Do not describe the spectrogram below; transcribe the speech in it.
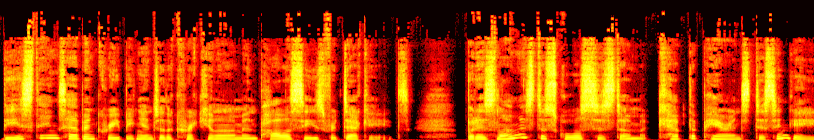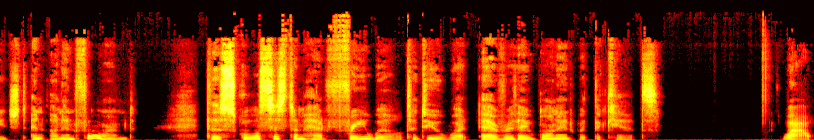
these things have been creeping into the curriculum and policies for decades, but as long as the school system kept the parents disengaged and uninformed, the school system had free will to do whatever they wanted with the kids. Wow.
